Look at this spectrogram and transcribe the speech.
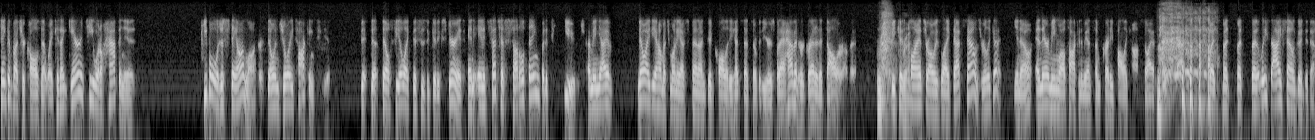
Think about your calls that way because I guarantee what will happen is people will just stay on longer. They'll enjoy talking to you. They'll feel like this is a good experience. And, and it's such a subtle thing, but it's huge. I mean, I have no idea how much money I've spent on good quality headsets over the years, but I haven't regretted a dollar of it right, because right. clients are always like, "That sounds really good," you know, and they're meanwhile talking to me on some cruddy Polycom, so I have to. but but but but at least I sound good to them.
